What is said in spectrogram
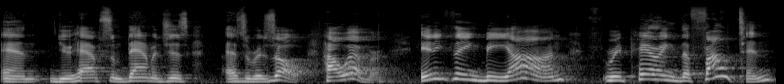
and you have some damages as a result. However, anything beyond repairing the fountain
